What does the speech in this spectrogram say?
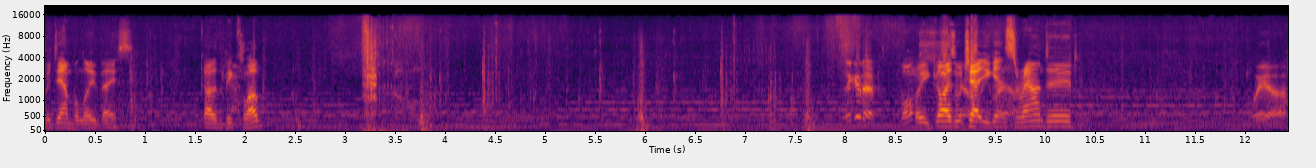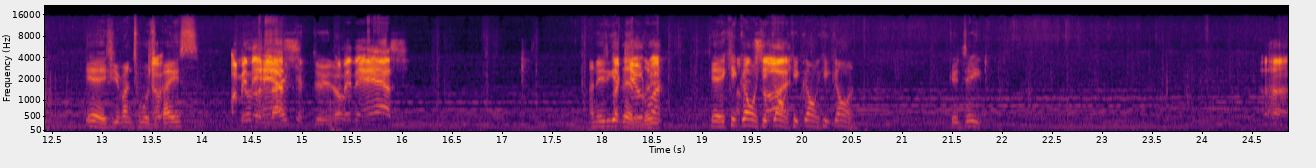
We're down below base. Go to the big club. They got a box. Oh, you guys, watch out! You're getting surrounded. We are. Yeah, if you run towards the base, I'm in the house. naked dude. I'm in the house. I need to I get that killed loot. one. Yeah, keep I'm going, keep going, keep going, keep going. Go deep. Uh,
